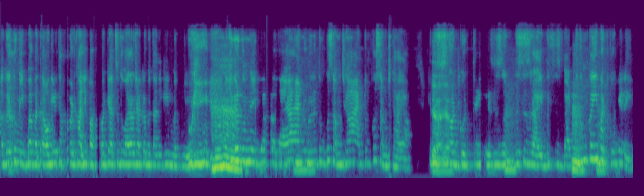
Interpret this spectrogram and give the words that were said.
अगर तुम एक बार बताओगे थप्पड़ खाली पापा के हाथ से दोबारा जाकर बताने की हिम्मत नहीं होगी। अगर तुमने एक बार बताया एंड उन्होंने तुमको समझा एंड तुमको समझाया कि this is not good thing this is this is right this is bad तुम कहीं भटकोगे नहीं।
